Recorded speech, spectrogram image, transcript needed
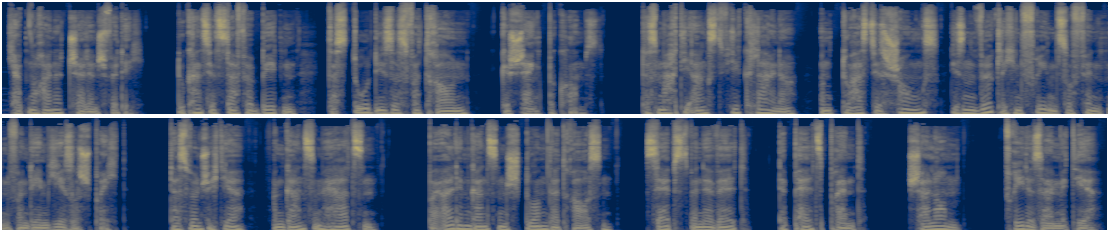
Ich habe noch eine Challenge für dich. Du kannst jetzt dafür beten, dass du dieses Vertrauen geschenkt bekommst. Das macht die Angst viel kleiner und du hast die Chance, diesen wirklichen Frieden zu finden, von dem Jesus spricht. Das wünsche ich dir von ganzem Herzen, bei all dem ganzen Sturm da draußen, selbst wenn der Welt der Pelz brennt. Shalom, Friede sei mit dir.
